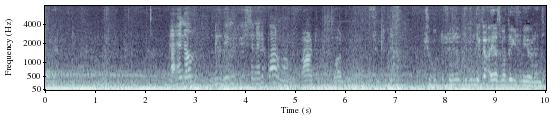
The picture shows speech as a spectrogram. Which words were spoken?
Tabii. Ya en az bildiğimiz 100 senelik var mı? Var. Vardı. Biz çubuklu suyunun dibindeki ayazmada yüzmeyi öğrendik.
